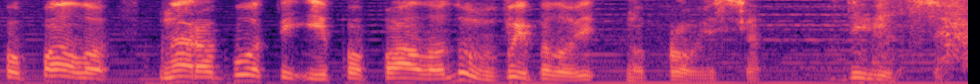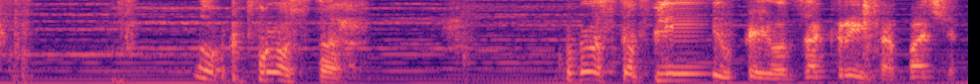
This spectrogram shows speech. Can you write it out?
попало на роботи і попало, ну, вибило вікно повністю. Дивіться. Ну, просто, просто плівкою от закрита, бачите?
